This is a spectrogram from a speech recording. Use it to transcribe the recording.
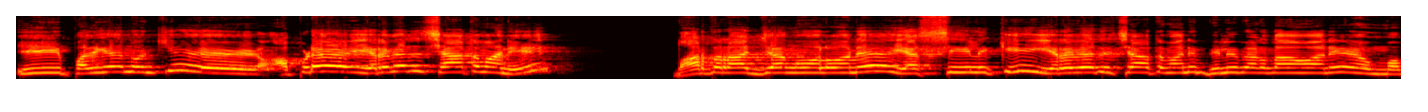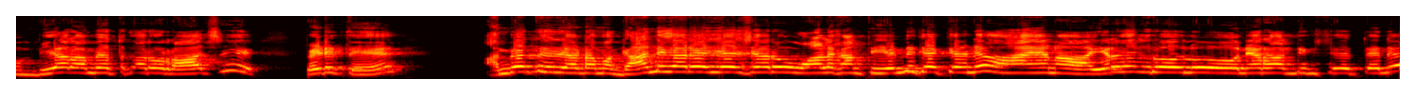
ఈ పదిహేను నుంచి అప్పుడే ఇరవై ఐదు శాతం అని భారత రాజ్యాంగంలోనే ఎస్సీలకి ఇరవై ఐదు శాతం అని బిల్లు పెడదామని బిఆర్ అంబేద్కర్ రాసి పెడితే అంబేద్కర్ అంటే మా గాంధీ గారు ఏం చేశారు? వాళ్ళకి అంత ఎందుకు ఎక్కానే ఆయన ఇరవై ఐదు రోజులు నిరాధి చేస్తేనే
